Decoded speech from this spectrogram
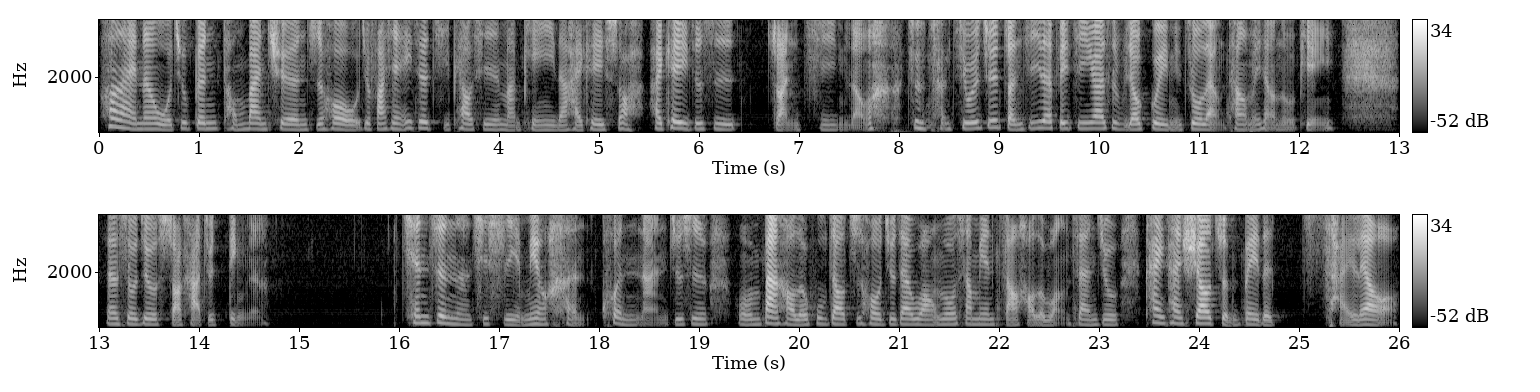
后来呢，我就跟同伴确认之后，我就发现，诶，这机票其实蛮便宜的，还可以刷，还可以就是。转机，你知道吗？就是转机，我觉得转机在飞机应该是比较贵，你坐两趟，没想到那么便宜。那时候就刷卡就定了。签证呢，其实也没有很困难，就是我们办好了护照之后，就在网络上面找好了网站，就看一看需要准备的材料。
